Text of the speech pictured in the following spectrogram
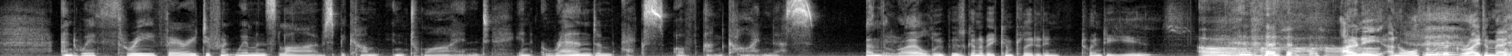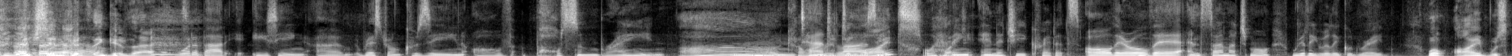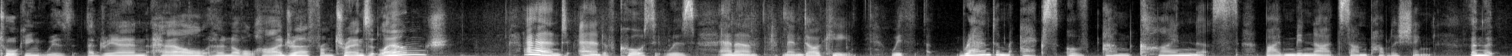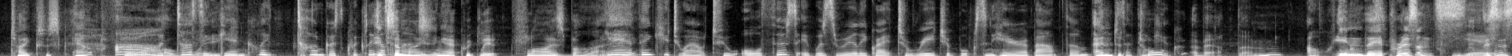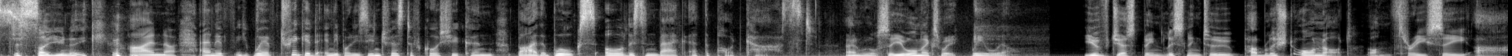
and where three very different women's lives become entwined in random acts of unkindness. And the rail loop is going to be completed in 20 years? Oh, only an author with a great imagination could think of that. What about eating um, restaurant cuisine of possum brain? Ah, mm, tantalising, or having waiting. energy credits. Oh, they're all there, and so much more. Really, really good read. Well, I was talking with Adrienne Howell, her novel Hydra from Transit Lounge. And, and of course, it was Anna Mandoki with Random Acts of Unkindness by Midnight Sun Publishing. And that takes us out for Oh, it does week. again. Golly, time goes quickly, It's amazing how quickly it flies by. Yeah, thank you to our two authors. It was really great to read your books and hear about them. And to So talk about them Oh, in their presence. This is just so unique. I know. And if we've triggered anybody's interest, of course, you can buy the books or listen back at the podcast. And we'll see you all next week. We will. You've just been listening to Published or Not on 3CR.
